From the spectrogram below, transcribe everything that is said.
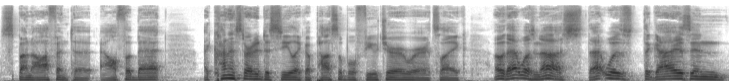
spun off into Alphabet, I kind of started to see like a possible future where it's like, oh, that wasn't us. That was the guys in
